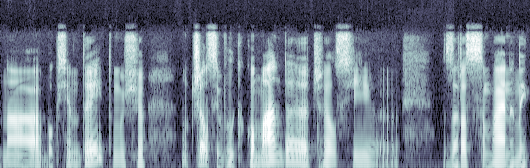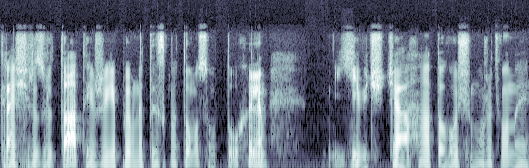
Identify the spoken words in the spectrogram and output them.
на Boxing Day, тому що ну, Челсі велика команда, Челсі е, зараз має не найкращі результати і вже є певний тиск на Томасом Тухелем. Є відчуття того, що можуть вони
